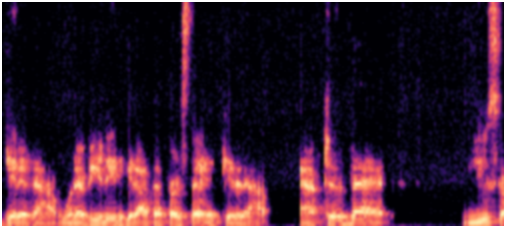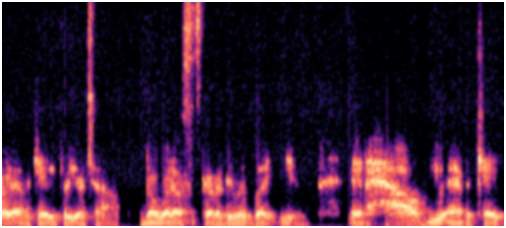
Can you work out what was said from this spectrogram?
Get it out. Whatever you need to get out that first day, get it out. After that, you start advocating for your child. No one else is going to do it but you. And how you advocate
